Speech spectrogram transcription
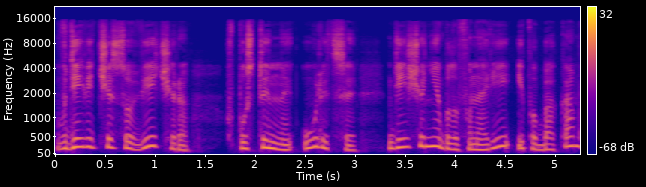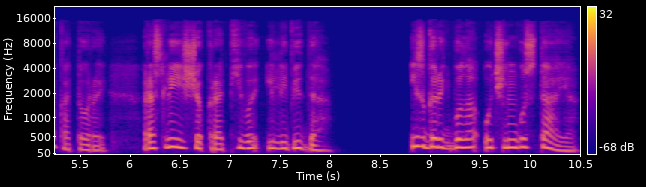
в девять часов вечера в пустынной улице, где еще не было фонарей и по бокам которой росли еще крапива и лебеда. Изгородь была очень густая.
